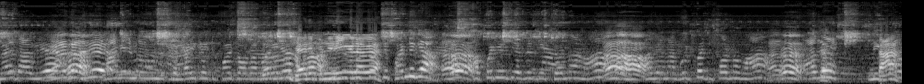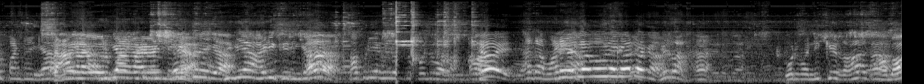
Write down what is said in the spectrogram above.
மேதாவி. நாங்க என்ன அவனுக்கு கை கட்டி நீங்களாவே- உற்பத்தி பண்ணுங்க. அப்படின்னு சொன்னானா அதை நான் உற்பத்தி பண்ணுமா? அதை நீங்க பண்றீங்க? நீங்க. அழிக்கிறீங்க? அப்படி எங்களுக்கு கொண்டு வரலாம். ஒருவன் நிக்கிறான் ஆமா.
